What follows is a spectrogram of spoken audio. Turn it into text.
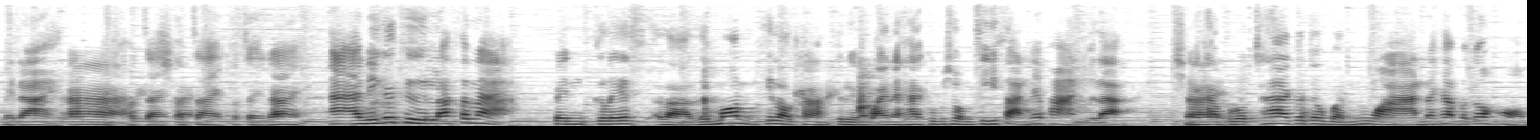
ไม่ได้ อ่าเข้าใจช่เข้าใจเข้าใจได้อะอันนี้ก็คือลักษณะเป็นเกรสเลมอนที่เราค่ะทำเตรียมไว้นะฮะคุณผู้ชมสีสันเนี่ยผ่านอยู่แล้วใช่ นะครับรสชาติก็จะหวานหวานๆนะครับแล้วก็หอม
